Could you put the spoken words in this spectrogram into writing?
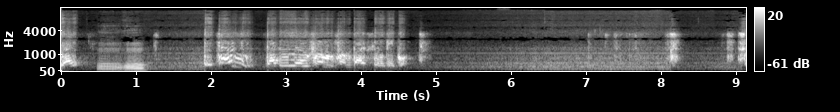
Right? Mm-hmm. They tell you that they learn from, from dark-skinned people. So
